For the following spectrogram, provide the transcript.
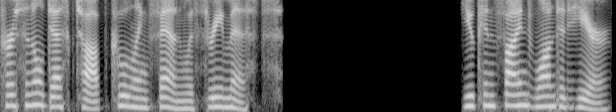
personal desktop cooling fan with 3 mists. You can find wanted here,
